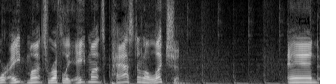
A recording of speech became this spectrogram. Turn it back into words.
we're eight months, roughly eight months past an election. And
